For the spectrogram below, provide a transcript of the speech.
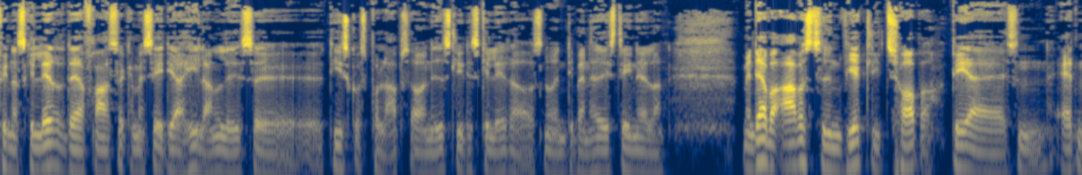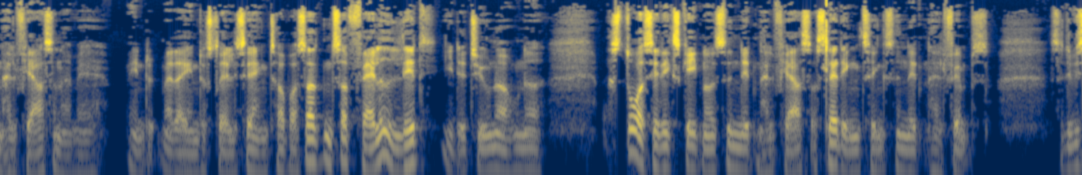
finder skeletter derfra, så kan man se, at de har helt anderledes øh, diskuspolapser og nedslidte skeletter og sådan noget, end det man havde i stenalderen. Men der, hvor arbejdstiden virkelig topper, det er sådan 1870'erne med, med der industrialisering topper. Og så er den så faldet lidt i det 20. århundrede. Stort set ikke sket noget siden 1970, og slet ingenting siden 1990. Så det vil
